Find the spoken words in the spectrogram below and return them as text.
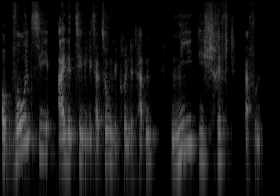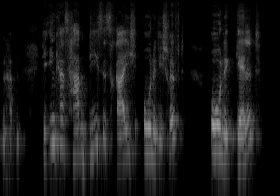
obwohl sie eine Zivilisation gegründet hatten, nie die Schrift erfunden hatten. Die Inkas haben dieses Reich ohne die Schrift, ohne Geld,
